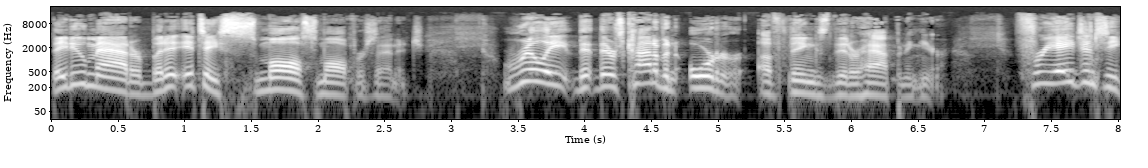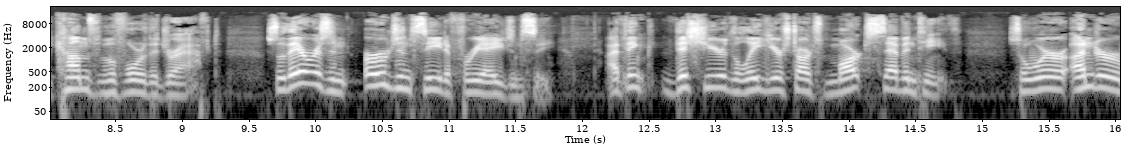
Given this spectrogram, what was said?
they do matter, but it, it's a small, small percentage. Really, th- there's kind of an order of things that are happening here. Free agency comes before the draft. So there is an urgency to free agency. I think this year, the league year starts March 17th. So we're under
